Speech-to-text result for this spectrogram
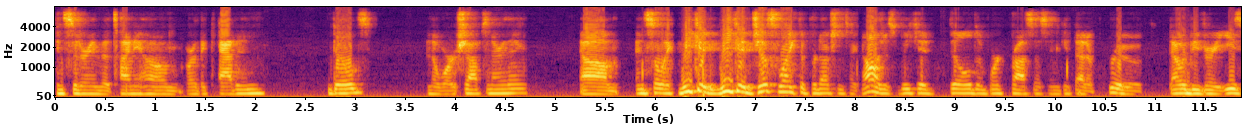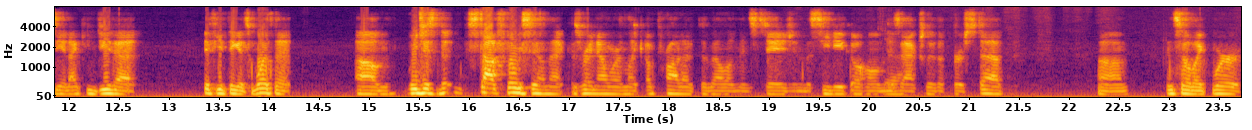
considering the tiny home or the cabin builds and the workshops and everything Um, and so like we could we could just like the production technologists, we could build a work process and get that approved. That would be very easy, and I can do that if you think it's worth it. Um, we just stopped focusing on that because right now we're in like a product development stage, and the Seed Eco Home is actually the first step. Um, and so like we're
